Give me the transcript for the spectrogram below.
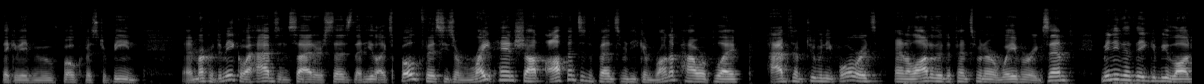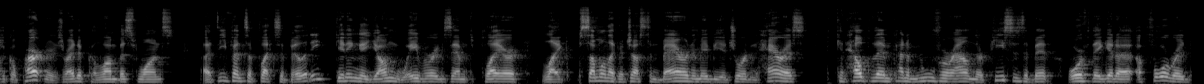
they could maybe move Boqvist or Bean. And Marco D'Amico, a Habs insider, says that he likes Boqvist. He's a right-hand shot offensive defenseman. He can run a power play. Habs have too many forwards, and a lot of their defensemen are waiver exempt, meaning that they could be logical partners, right? If Columbus wants uh, defensive flexibility, getting a young waiver exempt player like someone like a Justin Barron or maybe a Jordan Harris can help them kind of move around their pieces a bit, or if they get a, a, forward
